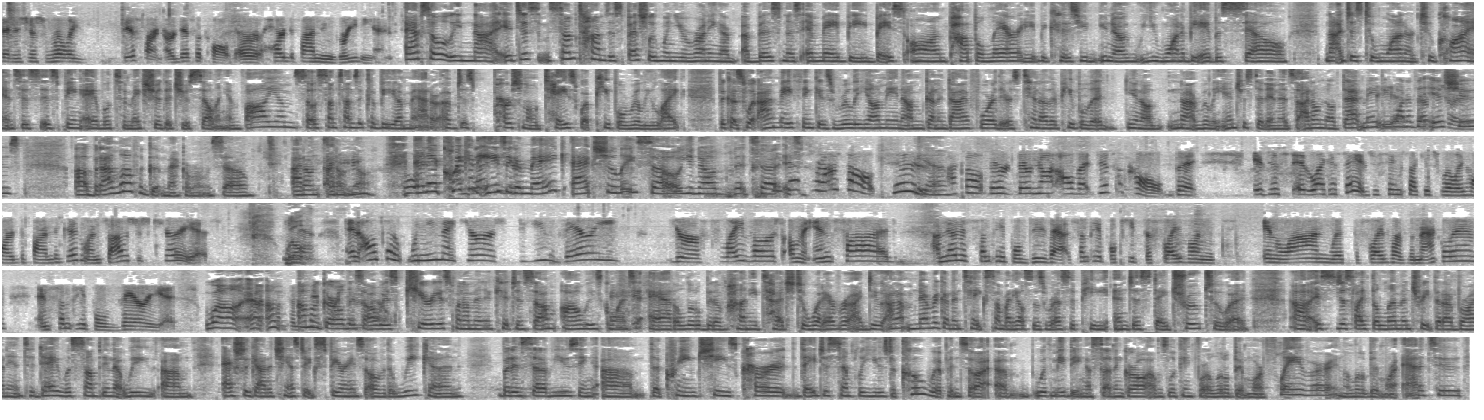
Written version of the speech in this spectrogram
that is just really different or difficult or hard to find ingredients? Absolutely not. It just sometimes, especially when you're running a, a, business, it may be based on popularity because you you know you want to be able to sell not just to one or two clients. It's, it's being able to make sure that you're selling in volume. So sometimes it could be a matter of just personal taste, what people really like. Because what I may think is really yummy and I'm going to die for, there's ten other people that you know not really interested in it. So I don't know if that may be yes, one of the issues. True. Uh, but I love a good macaroon, so I don't I don't know. Well, and they're quick and easy to make, actually. So you know that's uh, it's. That's what I thought too. Yeah. I thought they're they're not all that difficult, but it just it like I say, it just seems like it's really hard to find a good one. So I was just curious. Well, yeah. and also when you make yours, do you vary? your flavors on the inside. I've noticed some people do that. Some people keep the flavoring in line with the flavor of the macaroon, and some people vary it. Well, I'm, I'm a girl that's always curious when I'm in the kitchen, so I'm always going to add a little bit of honey touch to whatever I do. I'm never going to take somebody else's recipe and just stay true to it. Uh, it's just like the lemon treat that I brought in today was something that we um, actually got a chance to experience over the weekend. But instead of using um, the cream cheese curd, they just simply used a Cool Whip. And so, I, um, with me being a Southern girl, I was looking for a little bit more flavor and a little bit more attitude.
